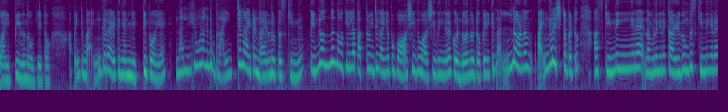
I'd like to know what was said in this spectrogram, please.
വൈപ്പ് ചെയ്ത് നോക്കിയിട്ടോ അപ്പോൾ എനിക്ക് ഭയങ്കരമായിട്ട് ഞാൻ ഞെട്ടിപ്പോയേ. നല്ലോണം അങ്ങോട്ട് ബ്രൈറ്റൺ ആയിട്ടുണ്ടായിരുന്നു കേട്ടോ സ്കിന്ന് പിന്നെ ഒന്നും നോക്കിയില്ല. പത്ത് മിനിറ്റ് കഴിഞ്ഞപ്പോൾ വാഷ് ചെയ്ത് വാഷ് ചെയ്ത് ഇങ്ങനെ കൊണ്ടുവന്നു കേട്ടോ അപ്പോൾ എനിക്ക് നല്ലോണം ഭയങ്കര ഇഷ്ടപ്പെട്ടു. ആ സ്കിൻ ഇങ്ങനെ നമ്മളിങ്ങനെ കഴുകുമ്പോൾ സ്കിൻ ഇങ്ങനെ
